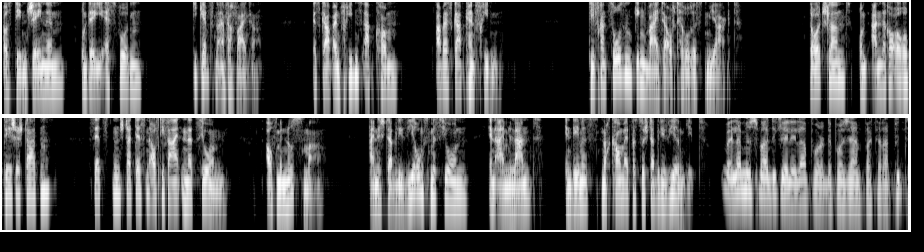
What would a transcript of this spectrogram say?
aus denen JNIM und der IS wurden, die kämpften einfach weiter. Es gab ein Friedensabkommen, aber es gab keinen Frieden. Die Franzosen gingen weiter auf Terroristenjagd. Deutschland und andere europäische Staaten setzten stattdessen auf die Vereinten Nationen, auf MINUSMA, eine Stabilisierungsmission in einem Land, in dem es noch kaum etwas zu stabilisieren gibt. La MINUSMA dit qu'elle est là pour déposer un pacte rapide.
